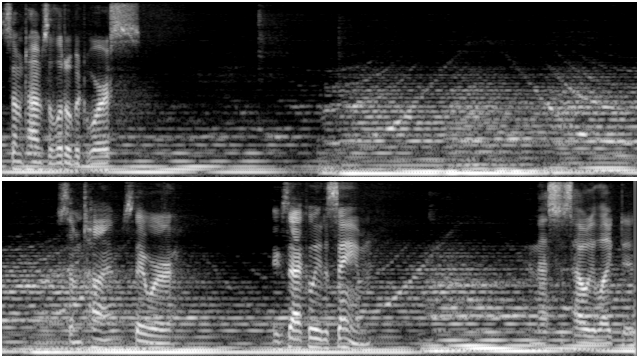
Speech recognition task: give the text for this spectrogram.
Sometimes a little bit worse. Sometimes they were exactly the same. And that's just how he liked it.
